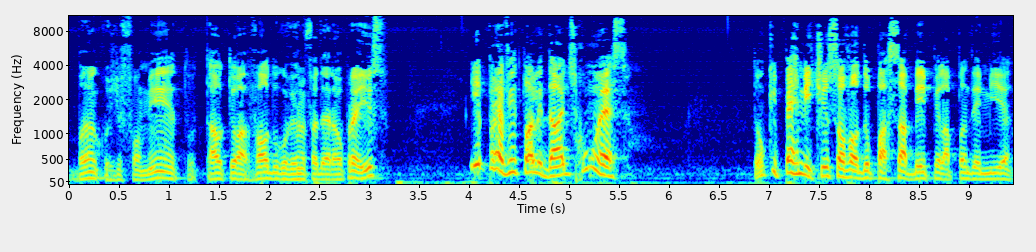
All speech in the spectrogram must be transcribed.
bancos de fomento, tal, ter o aval do governo federal para isso, e para eventualidades como essa. Então, o que permitiu Salvador passar bem pela pandemia,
